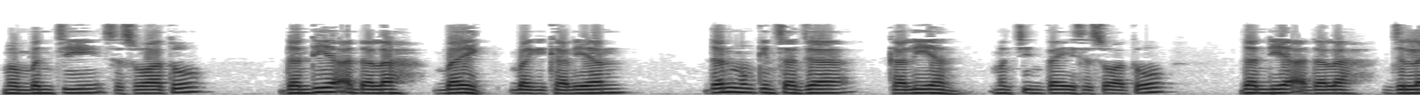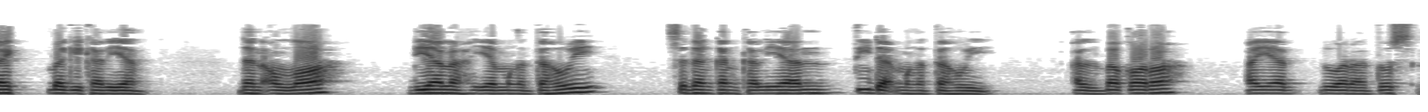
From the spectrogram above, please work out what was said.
membenci sesuatu dan dia adalah baik bagi kalian dan mungkin saja kalian mencintai sesuatu dan dia adalah jelek bagi kalian. Dan Allah dialah yang mengetahui sedangkan kalian tidak mengetahui. Al-Baqarah ayat 216.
